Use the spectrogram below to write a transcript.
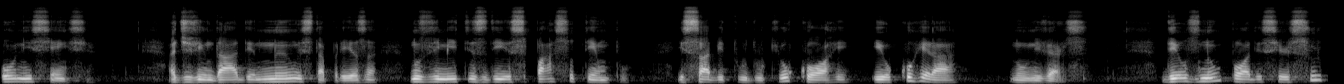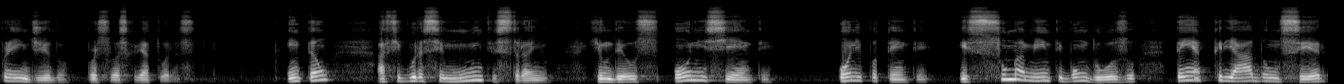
onisciência. A divindade não está presa nos limites de espaço-tempo e sabe tudo o que ocorre e ocorrerá no universo. Deus não pode ser surpreendido por suas criaturas. Então, afigura-se muito estranho que um Deus onisciente, onipotente e sumamente bondoso tenha criado um ser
